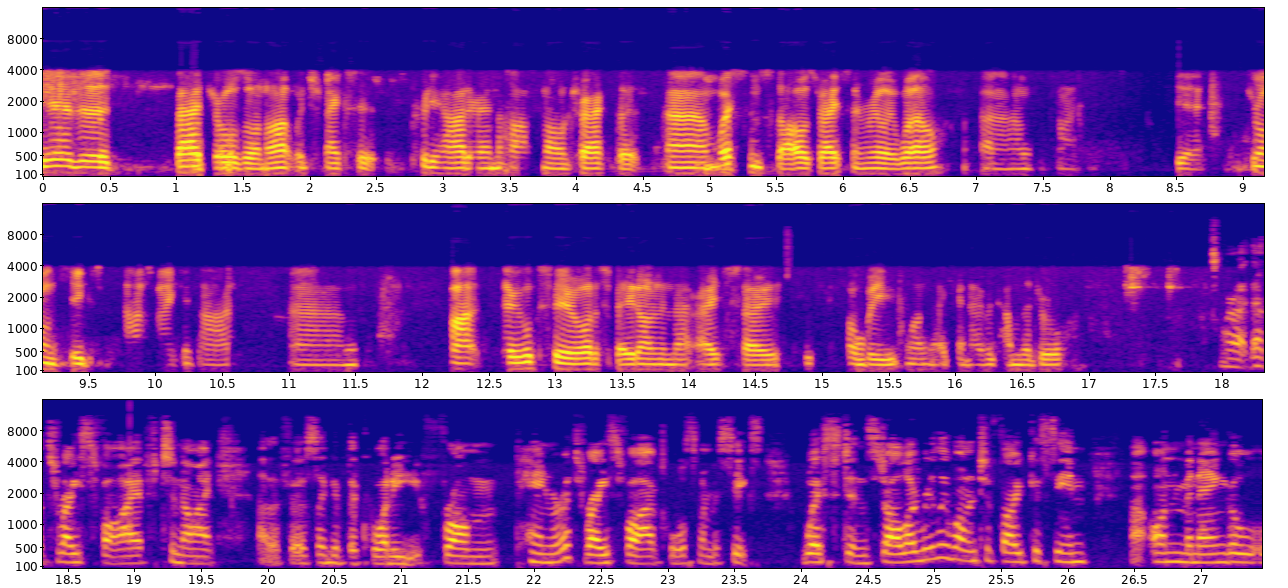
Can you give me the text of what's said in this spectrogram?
Yeah, the bad draws all night, which makes it pretty hard around the half mile track. But um, Western Styles racing really well. Um, yeah, drawn six does make it hard. Um, but there looks to be a lot of speed on in that race, so it's probably one that can overcome the draw. All right, that's race five tonight. Uh, the first leg of the quaddy from Penrith. Race five, horse number six, Western Style. I really wanted to focus in uh, on Menangle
